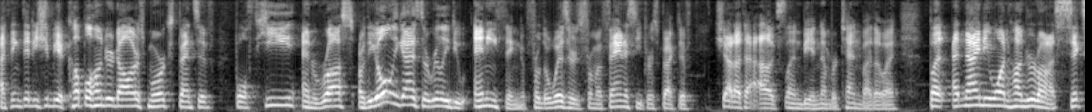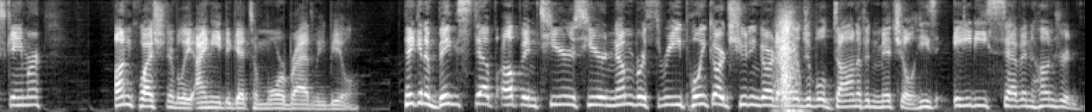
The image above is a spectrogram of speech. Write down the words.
I think that he should be a couple hundred dollars more expensive. Both he and Russ are the only guys that really do anything for the Wizards from a fantasy perspective. Shout out to Alex Len being number 10, by the way. But at 9,100 on a six gamer, unquestionably, I need to get to more Bradley Beal. Taking a big step up in tiers here. Number three, point guard, shooting guard eligible Donovan Mitchell. He's 8,700.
